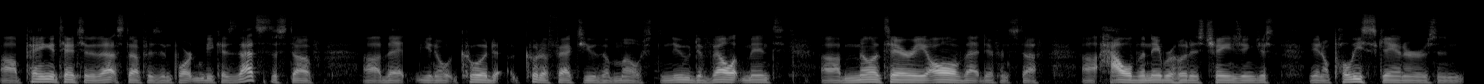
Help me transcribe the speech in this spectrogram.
uh, paying attention to that stuff is important because that's the stuff uh, that you know could could affect you the most. New development, uh, military, all of that different stuff. Uh, how the neighborhood is changing, just you know, police scanners and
